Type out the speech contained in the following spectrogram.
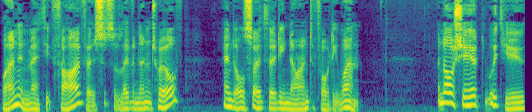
one in Matthew 5 verses 11 and 12, and also 39 to 41. And I'll share with you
